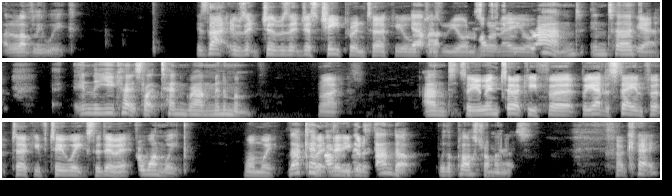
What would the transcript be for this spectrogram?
a lovely week. Is that was it? Just, was it just cheaper in Turkey, or Yeah, just were you on holiday? Or grand in Turkey. yeah, In the UK, it's like ten grand minimum. right. And So you're in Turkey for, but you had to stay in for Turkey for two weeks to do it. for one week. One week. That came But back then you did gotta- stand up with a plaster on my nose. Okay.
